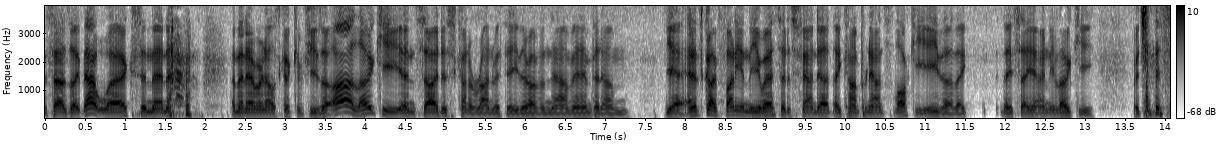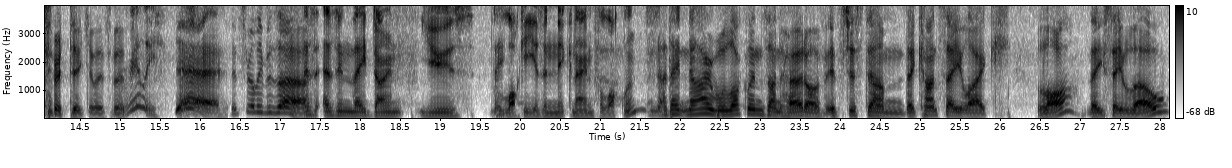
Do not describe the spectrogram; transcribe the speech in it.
so I was like, that works. And then and then everyone else got confused. Like, oh, Loki. And so I just kind of run with either of them now, man. But um, yeah. And it's quite funny in the US. I just found out they can't pronounce Loki either. They they say only Loki, which is ridiculous. But Really? yeah, it's really bizarre. As, as in they don't use They- Lockie as a nickname for Lachlan's? No, they no. Well, Lachlan's unheard of. It's just um, they can't say like law. They say low,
